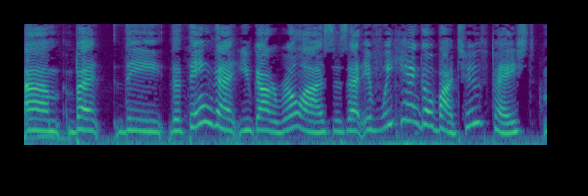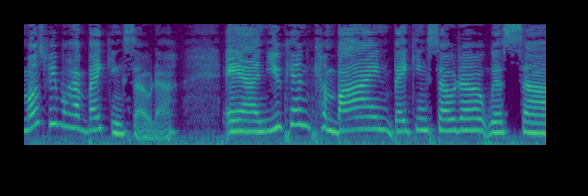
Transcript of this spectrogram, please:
um, but the the thing that you've got to realize is that if we can't go buy toothpaste, most people have baking soda, and you can combine baking soda with some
